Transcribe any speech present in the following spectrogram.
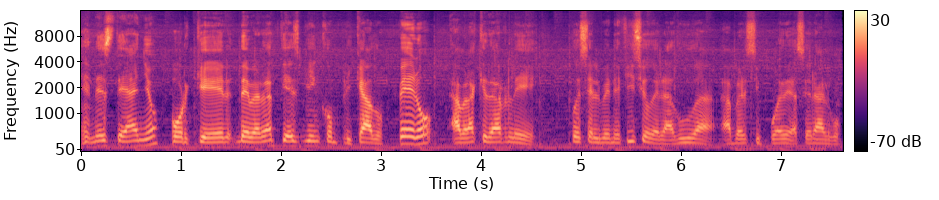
en este año porque de verdad que es bien complicado, pero habrá que darle pues el beneficio de la duda a ver si puede hacer algo.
